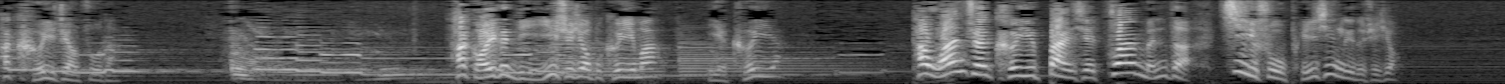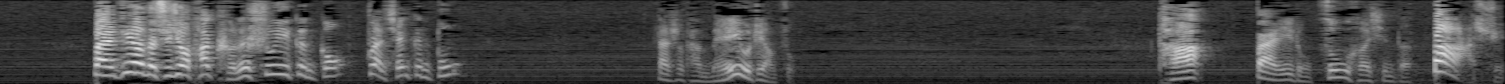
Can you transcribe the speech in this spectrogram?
他可以这样做的。他搞一个礼仪学校不可以吗？也可以呀。他完全可以办一些专门的技术培训类的学校。办这样的学校，他可能收益更高，赚钱更多。但是他没有这样做，他办一种综合性的大学。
